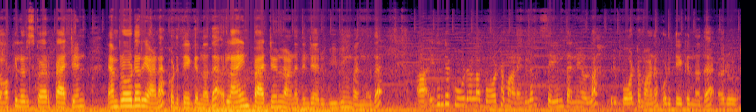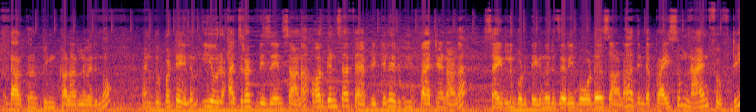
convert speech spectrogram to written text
യോക്കിൽ ഒരു സ്ക്വയർ പാറ്റേൺ എംബ്രോയ്ഡറി ആണ് കൊടുത്തേക്കുന്നത്. ലൈൻ പാറ്റേണിലാണ് ഇതിന്റെ ഒരു വീവിങ് വന്നത്. ഇതിന്റെ കൂടെയുള്ള ബോട്ടം ആണെങ്കിലും സെയിം തന്നെയുള്ള ഒരു ബോട്ടമാണ് കൊടുത്തേക്കുന്നത്. ഒരു ഡാർക്കർ പിങ്ക് കളറിൽ വരുന്നു. ആൻഡ് ദുപ്പട്ടയിലും ഈ ഒരു അജ്രക് ഡിസൈൻസ് ആണ്. ഓർഗൻസ ഫാബ്രിക്കിൽ ഒരു വി പാറ്റേൺ ആണ് സൈഡിലും കൊടുത്തേക്കുന്നത്. ഒരു ജെറി ബോർഡേഴ്സ് ആണ്. അതിന്റെ പ്രൈസും നയൻ ഫിഫ്റ്റി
